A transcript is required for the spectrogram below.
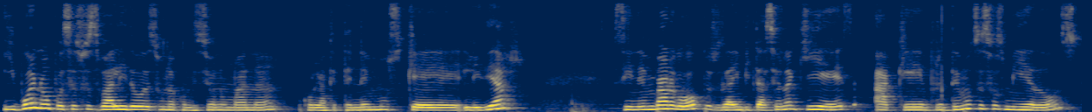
Y bueno, pues eso es válido, es una condición humana con la que tenemos que lidiar. Sin embargo, pues la invitación aquí es a que enfrentemos esos miedos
